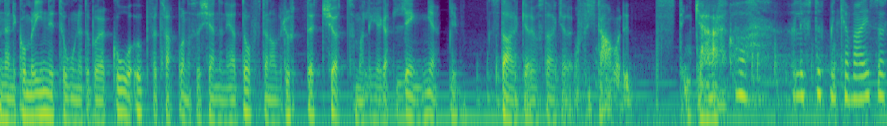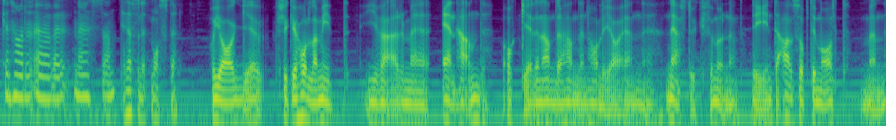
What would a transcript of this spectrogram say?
När ni kommer in i tornet och börjar gå upp för trapporna så känner ni att doften av ruttet kött som har legat länge blir starkare och starkare. Och fy fan vad det stinker här. Jag lyfter upp min kavaj så jag kan ha den över näsan. Det är nästan ett måste. Och jag eh, försöker hålla mitt gevär med en hand och eh, den andra handen håller jag en eh, näsduk för munnen. Det är inte alls optimalt men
